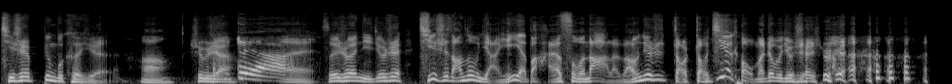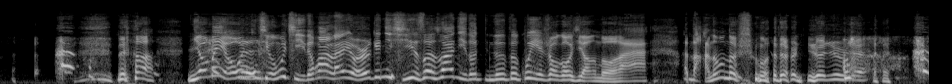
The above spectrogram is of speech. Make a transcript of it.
其实并不科学啊，是不是？对啊，哎，所以说你就是，其实咱这么讲，人也把孩子伺候大了，咱们就是找找借口嘛，这不就是是不是？对吧？你要没有，你请不起的话，来有人给你洗洗涮涮，你都你都都跪下烧高香都，还还哪那么多说头？你说是不是？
